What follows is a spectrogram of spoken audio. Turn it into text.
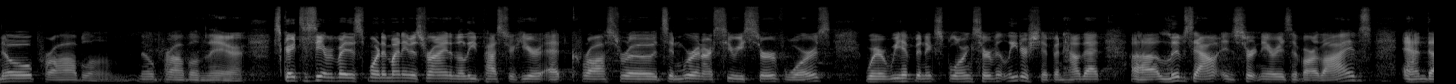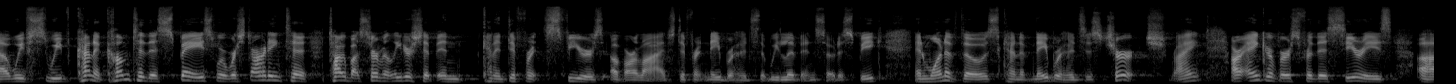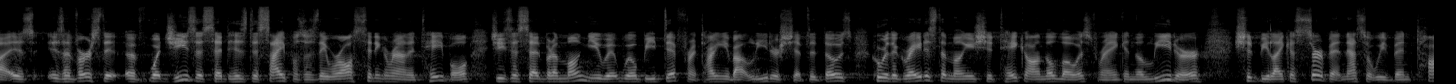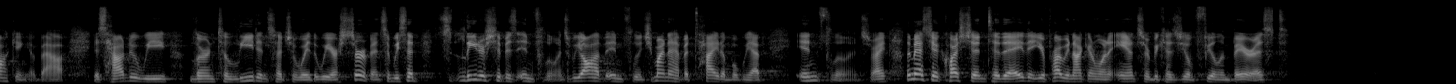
No problem. No problem there. It's great to see everybody this morning. My name is Ryan. I'm the lead pastor here at Crossroads, and we're in our series Serve Wars, where we have been exploring servant leadership and how that uh, lives out in certain areas of our lives. And uh, we've we've kind of come to this space where we're starting to talk about servant leadership in kind of different spheres of our lives, different neighborhoods that we live in, so to speak. And one of those kind of neighborhoods is church, right? Our anchor verse for this series uh, is, is a verse that, of what Jesus said to his disciples as they were all sitting around a table. Jesus said, But among you it will be different, talking about leadership, that those who are the greatest among you should take on the lowest rank, and the leader should be like a servant. And that's what we've been talking about, is how do we learn to lead in such a way that we are servants? And we said leadership is influence. We all have have influence. You might not have a title, but we have influence, right? Let me ask you a question today that you're probably not going to want to answer because you'll feel embarrassed.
